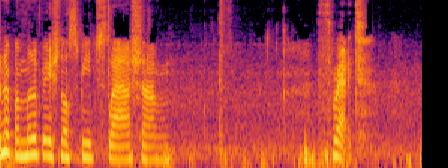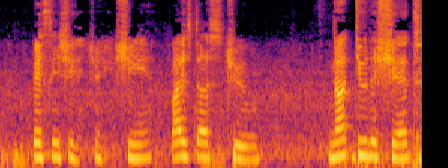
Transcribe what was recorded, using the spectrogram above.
sort of a motivational speech slash um threat. Basically, she, she, she advised us to not do this shit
